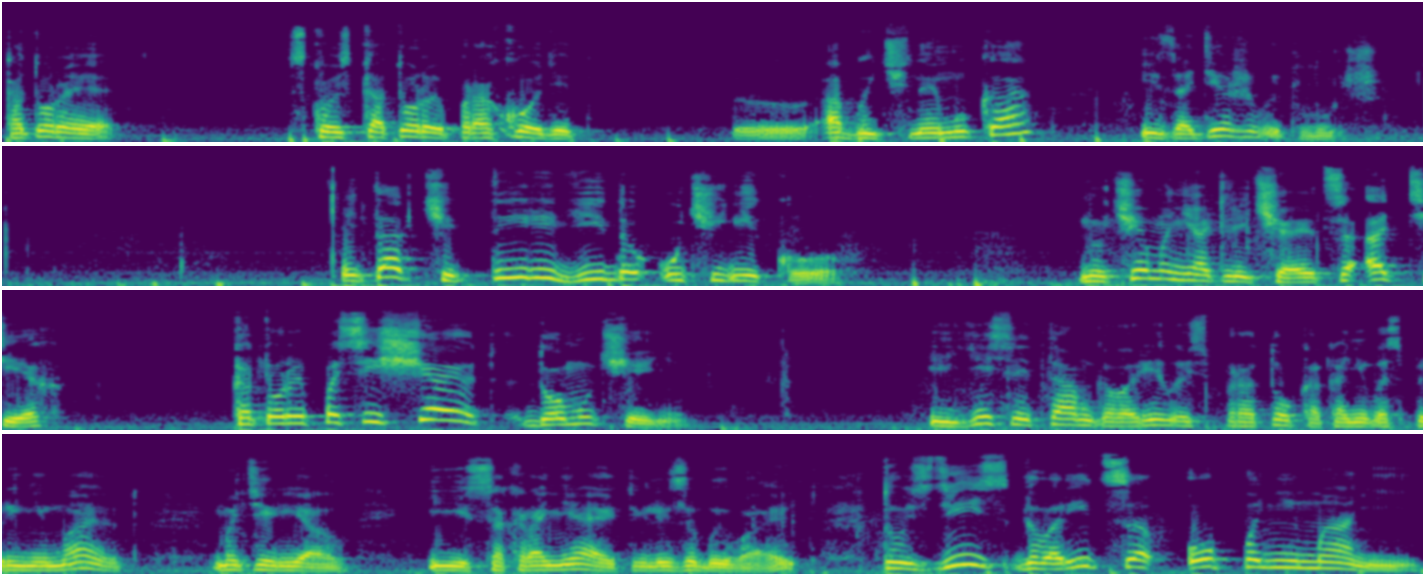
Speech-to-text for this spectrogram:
которое, сквозь которое проходит э, обычная мука и задерживает лучше. Итак, четыре вида учеников – но чем они отличаются от тех, которые посещают дом учения? И если там говорилось про то, как они воспринимают материал и сохраняют или забывают, то здесь говорится о понимании,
